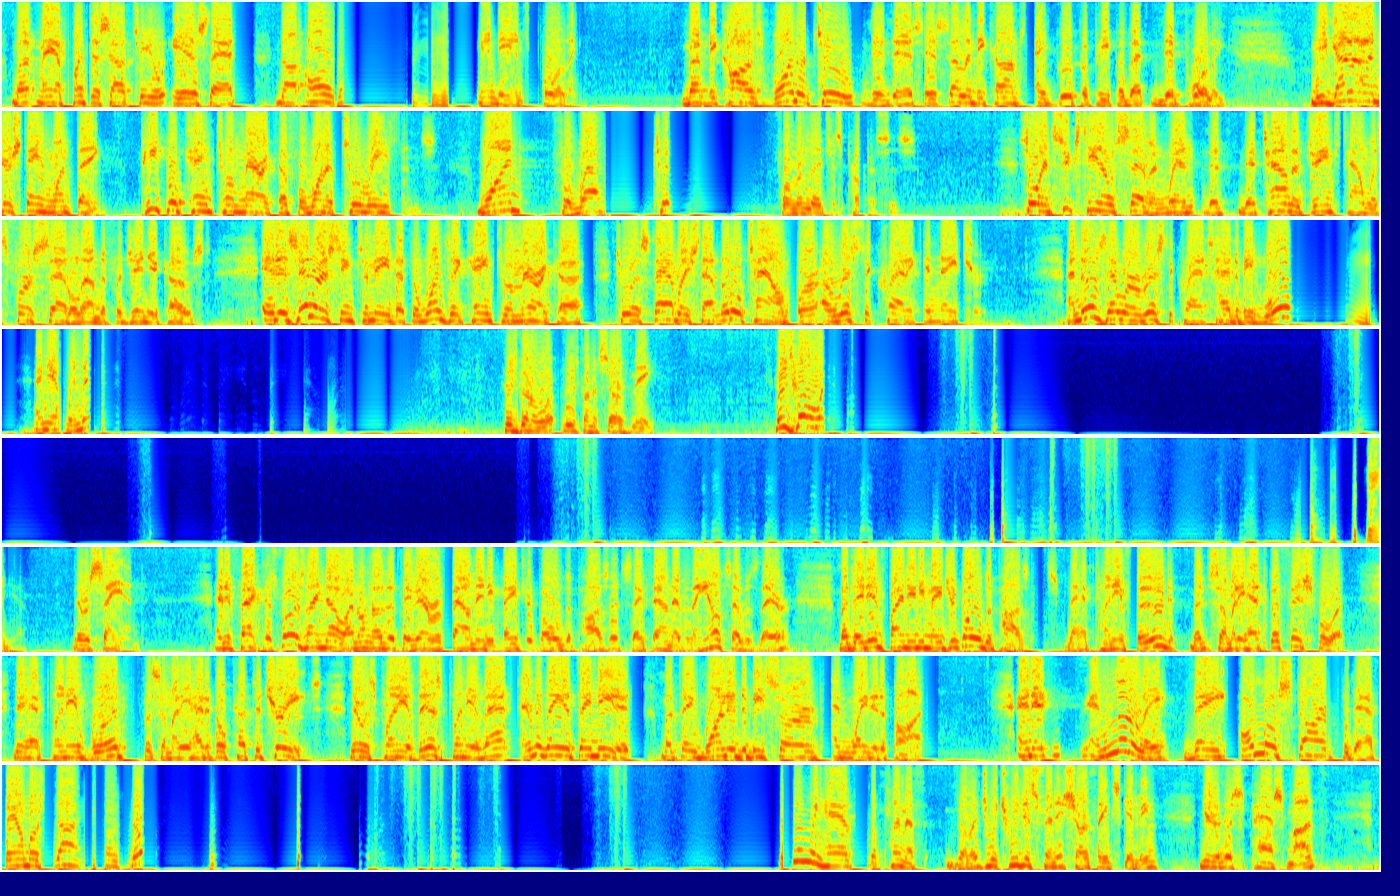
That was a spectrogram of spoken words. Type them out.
But may I point this out to you is that not all Indians poorly. But because one or two did this, it suddenly becomes a group of people that did poorly. We got to understand one thing. People came to America for one of two reasons. One, for wealth. Two, for religious purposes. So in 1607, when the, the town of Jamestown was first settled on the Virginia coast, it is interesting to me that the ones that came to America to establish that little town were aristocratic in nature. And those that were aristocrats had to be loyal and yet when they who's going to who's going to serve me? Who's going to wait There was sand. And in fact, as far as I know, I don't know that they've ever found any major gold deposits. They found everything else that was there, but they didn't find any major gold deposits. They had plenty of food, but somebody had to go fish for it. They had plenty of wood, but somebody had to go cut the trees. There was plenty of this, plenty of that, everything that they needed, but they wanted to be served and waited upon. And it, and literally, they almost starved to death. They almost died because nobody We have the Plymouth Village, which we just finished our Thanksgiving, you know, this past month.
